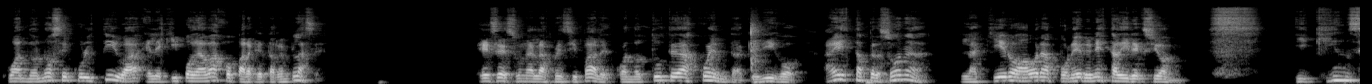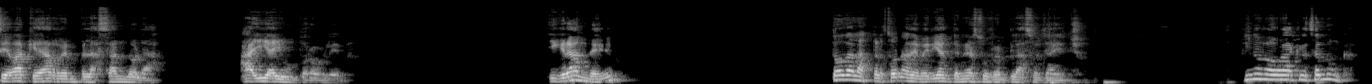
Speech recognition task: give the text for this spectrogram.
cuando no se cultiva el equipo de abajo para que te reemplace. Esa es una de las principales. Cuando tú te das cuenta que digo, a esta persona la quiero ahora poner en esta dirección. ¿Y quién se va a quedar reemplazándola? Ahí hay un problema. Y grande, ¿eh? Todas las personas deberían tener su reemplazo ya hecho. Y no, no van a crecer nunca.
